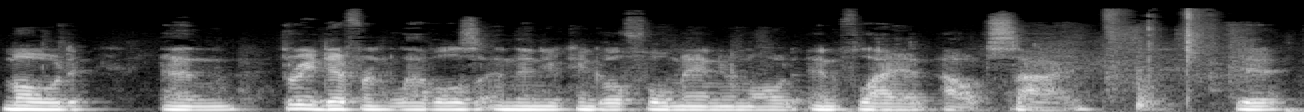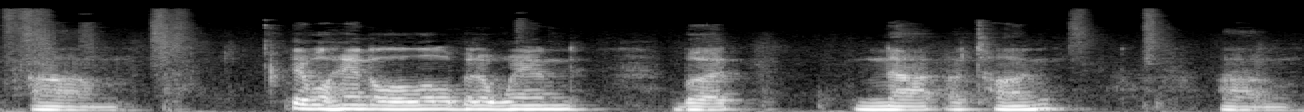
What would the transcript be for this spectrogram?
mode and three different levels and then you can go full manual mode and fly it outside. It, um, it will handle a little bit of wind, but not a ton. Um,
